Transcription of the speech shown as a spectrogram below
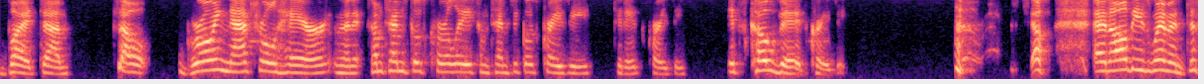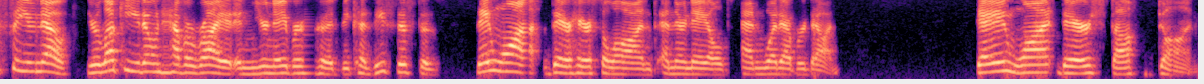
But um, so growing natural hair, and then it sometimes goes curly, sometimes it goes crazy. Today it's crazy. It's COVID crazy. so, and all these women, just so you know, you're lucky you don't have a riot in your neighborhood because these sisters, they want their hair salons and their nails and whatever done. They want their stuff done.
